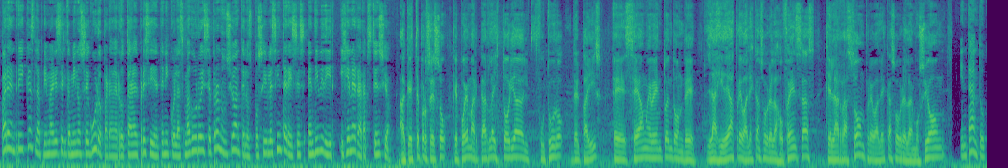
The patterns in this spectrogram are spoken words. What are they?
Para Enríquez, la primaria es el camino seguro para derrotar al presidente Nicolás Maduro y se pronunció ante los posibles intereses en dividir y generar abstención. A que este proceso que puede marcar la historia del futuro del país eh, sea un evento en donde las ideas prevalezcan sobre las ofensas, que la razón prevalezca sobre la emoción, en tanto,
